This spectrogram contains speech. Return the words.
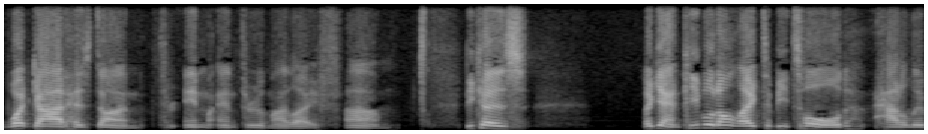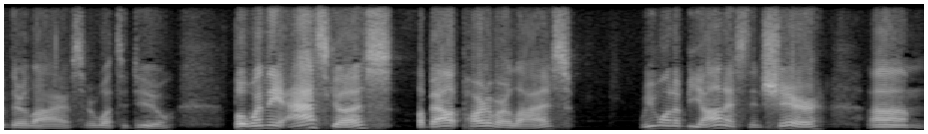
what God has done in and through my life. Um, because, again, people don't like to be told how to live their lives or what to do. But when they ask us about part of our lives, we want to be honest and share um,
